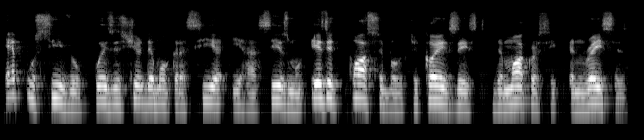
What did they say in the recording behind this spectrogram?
é possível coexistir democracia e racismo? Is it possible to coexist democracy and racism?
